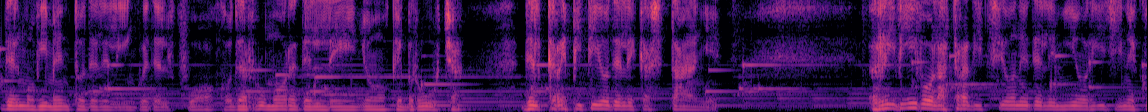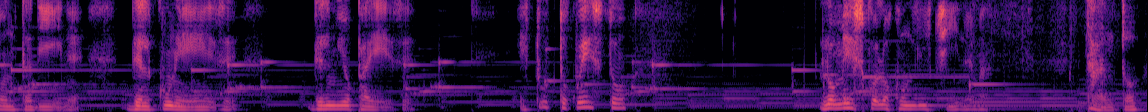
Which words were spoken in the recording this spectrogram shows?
del movimento delle lingue del fuoco, del rumore del legno che brucia, del crepitio delle castagne. Rivivo la tradizione delle mie origini contadine, del cuneese, del mio paese. E tutto questo lo mescolo con il cinema, tanto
